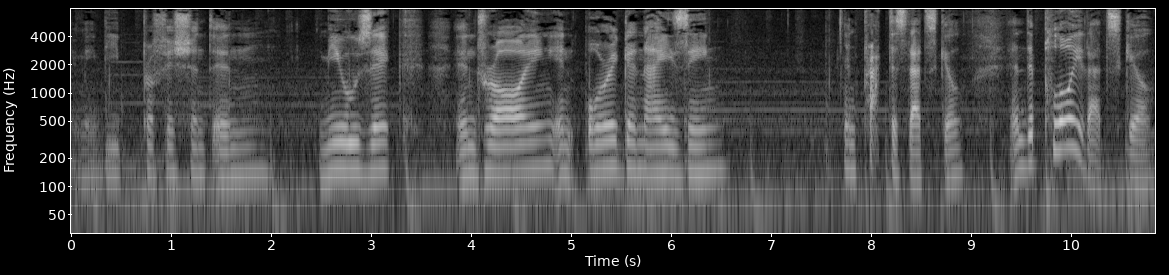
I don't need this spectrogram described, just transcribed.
You may be proficient in music, in drawing, in organizing, and practice that skill and deploy that skill.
